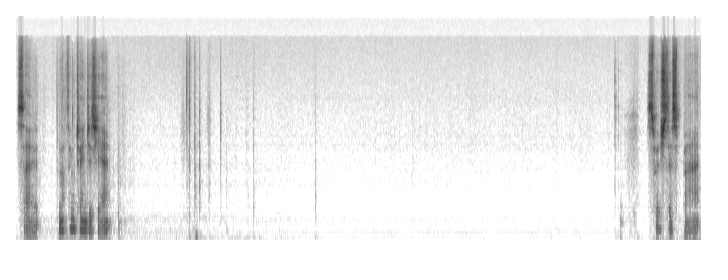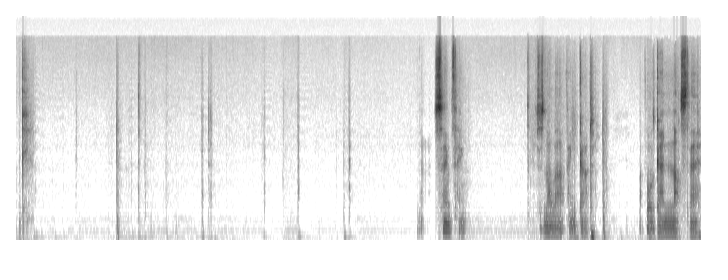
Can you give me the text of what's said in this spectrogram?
So nothing changes yet. Switch this back. same thing. This is not that, thank God. I thought I was going nuts there.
